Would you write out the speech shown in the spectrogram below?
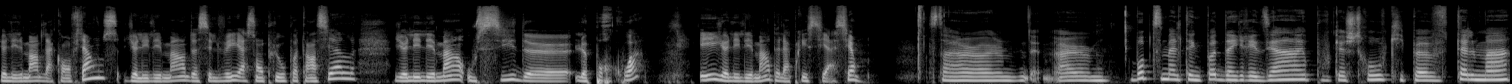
il y a l'élément de la confiance, il y a l'élément de s'élever à son plus haut potentiel, il y a l'élément aussi de le pourquoi et il y a l'élément de l'appréciation. C'est un, beau petit melting pot d'ingrédients pour que je trouve qu'ils peuvent tellement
